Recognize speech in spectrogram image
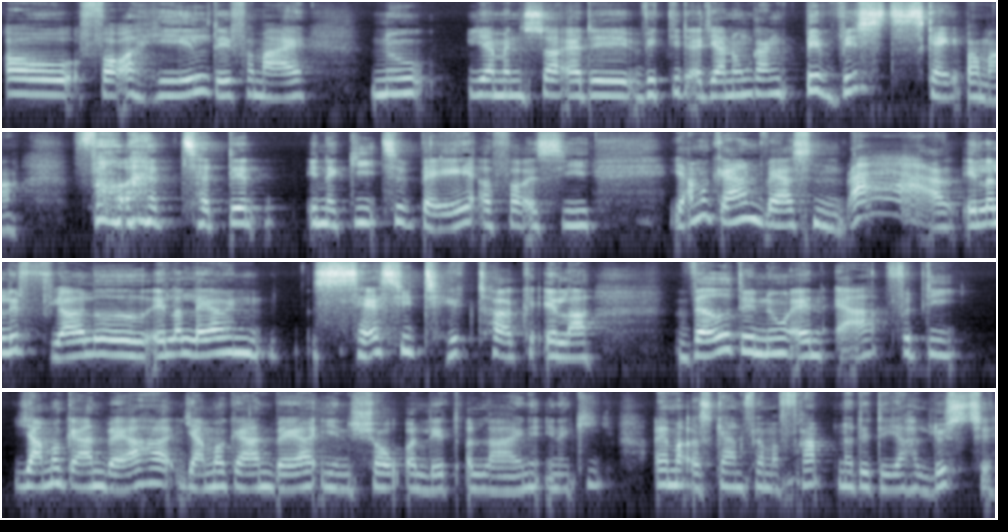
Og for at hele det for mig nu, jamen så er det vigtigt, at jeg nogle gange bevidst skaber mig, for at tage den energi tilbage, og for at sige, jeg må gerne være sådan, ah! eller lidt fjollet, eller lave en sassy TikTok, eller hvad det nu end er, fordi jeg må gerne være her, jeg må gerne være i en sjov og let og lejende energi, og jeg må også gerne føre mig frem, når det er det, jeg har lyst til.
